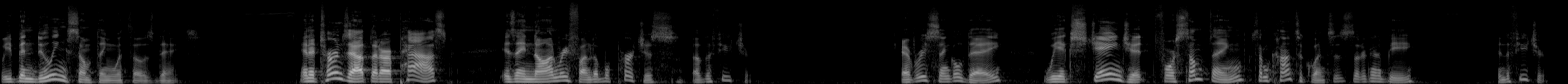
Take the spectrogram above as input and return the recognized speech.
We've been doing something with those days. And it turns out that our past is a non refundable purchase of the future. Every single day, we exchange it for something, some consequences that are going to be in the future.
